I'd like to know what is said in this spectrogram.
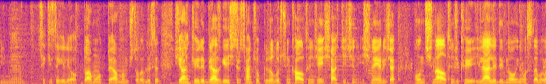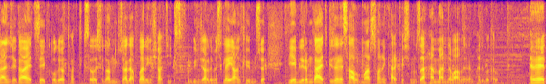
Bilmiyorum. 8'de geliyor Otto ama Otto'yu almamış da olabilirsin. Şu yan köyde biraz geliştirirsen çok güzel olur çünkü 6. inşaatçı için işine yarayacak. Onun dışında 6. köyü ilerlediğinde oynaması da bence gayet zevkli oluyor. Taktiksel açıdan güzel yaptılar. İnşaatçı 2.0 güncellemesiyle yan köyümüzü diyebilirim. Gayet güzel hesabım var. Sonraki arkadaşımıza hemen devam edelim. Hadi bakalım. Evet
